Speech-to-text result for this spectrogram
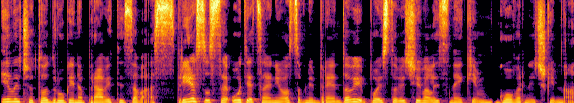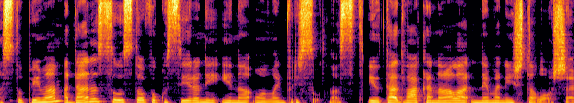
ili će to drugi napraviti za vas. Prije su se utjecajni osobni brendovi poistovjećivali s nekim govorničkim nastupima, a danas su sto fokusirani i na online prisutnost. I u ta dva kanala nema ništa loše.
